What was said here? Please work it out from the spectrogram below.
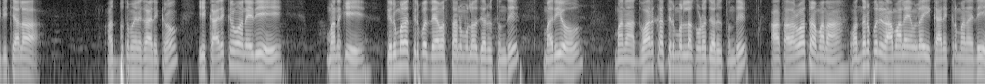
ఇది చాలా అద్భుతమైన కార్యక్రమం. ఈ కార్యక్రమం అనేది మనకి తిరుమల తిరుపతి దేవస్థానంలో జరుగుతుంది. మరియు మన ద్వారకా తిరుమలలో కూడా జరుగుతుంది. ఆ తర్వాత మన వందనపురి రామాలయంలో ఈ కార్యక్రమం అనేది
